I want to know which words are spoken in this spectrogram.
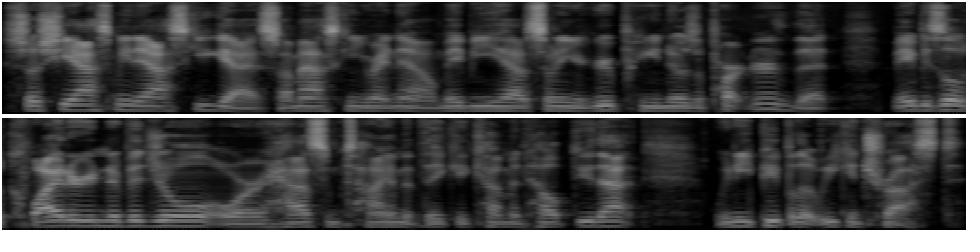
So she asked me to ask you guys. So I'm asking you right now. Maybe you have somebody in your group who you know is a partner that maybe is a little quieter individual or has some time that they could come and help do that. We need people that we can trust.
